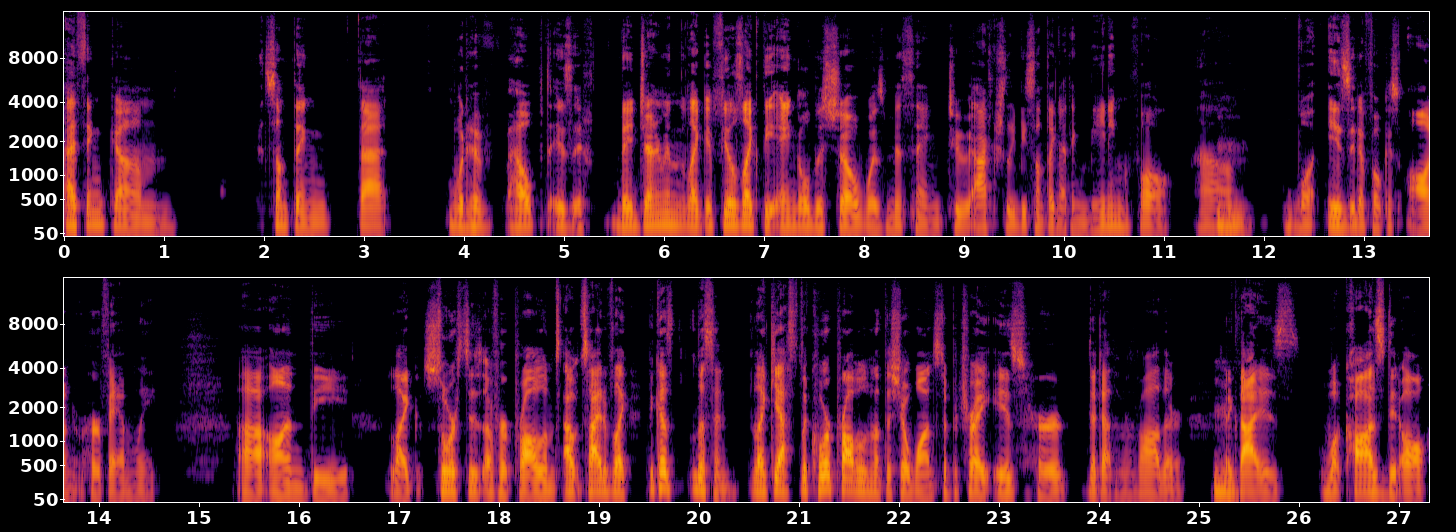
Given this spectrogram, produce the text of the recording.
I think um something that would have helped is if they genuinely like it feels like the angle the show was missing to actually be something I think meaningful. Um mm-hmm. what is it a focus on her family? Uh on the like sources of her problems outside of like because listen, like yes, the core problem that the show wants to portray is her the death of her father. Mm-hmm. Like that is what caused it all.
